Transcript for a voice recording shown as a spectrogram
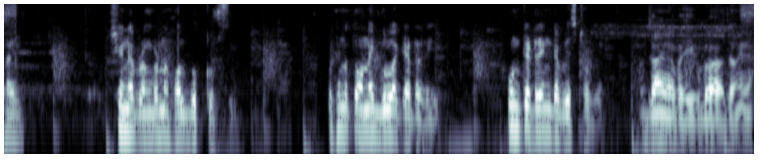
ভাই সেনা প্রাঙ্গনে হল বুক করছি। ওখানে তো অনেকগুলো ক্যাটারিং কোন ক্যাটারিংটা বেস্ট হবে? জানি না ভাই এগুলো জানি না।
